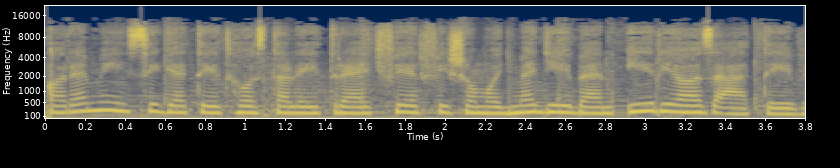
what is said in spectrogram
A remény szigetét hozta létre egy férfi Somogy megyében, írja az ATV.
